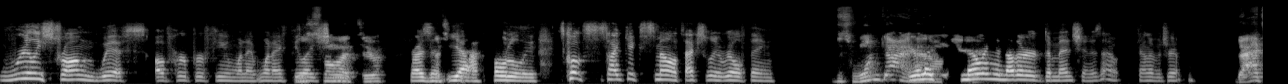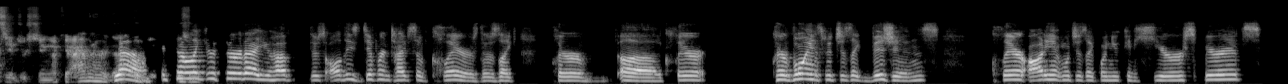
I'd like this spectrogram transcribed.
really strong whiffs of her perfume when I when I feel you like smell she's that too. present. That's- Yeah, totally. It's called psychic smell. It's actually a real thing. Just one guy. You're like smelling another dimension. Is that kind of a trip? That's interesting. Okay, I haven't heard that. Yeah, Okay, it's kind of like your third eye. You have there's all these different types of clairs. There's like clair, uh, clair, clairvoyance, which is like visions. Clairaudient, which is like when you can hear spirits.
